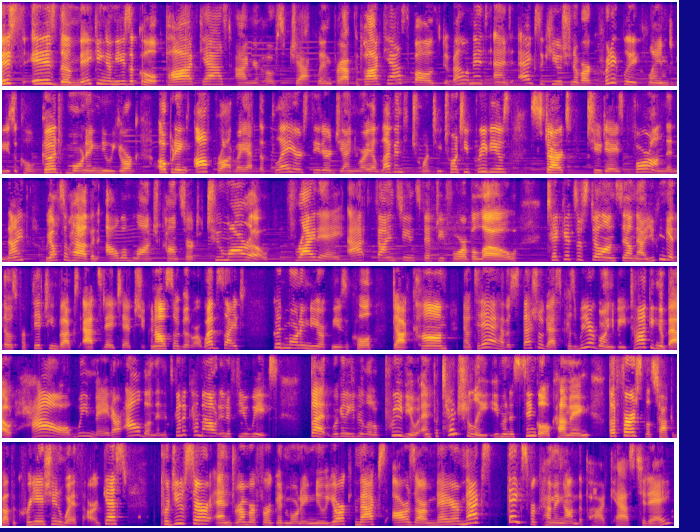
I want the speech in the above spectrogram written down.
This is the Making a Musical podcast. I'm your host, Jacqueline Brapp. The podcast follows the development and execution of our critically acclaimed musical, Good Morning New York, opening off Broadway at the Players Theater January 11th, 2020. Previews start two days before on the 9th. We also have an album launch concert tomorrow, Friday, at Feinstein's 54 Below. Tickets are still on sale now. You can get those for 15 bucks at Today Tix. You can also go to our website goodmorningnewyorkmusical.com. Now, today I have a special guest because we are going to be talking about how we made our album, and it's going to come out in a few weeks. But we're going to give you a little preview and potentially even a single coming. But first, let's talk about the creation with our guest, producer, and drummer for Good Morning New York, Max Arzar Mayer. Max, thanks for coming on the podcast today.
